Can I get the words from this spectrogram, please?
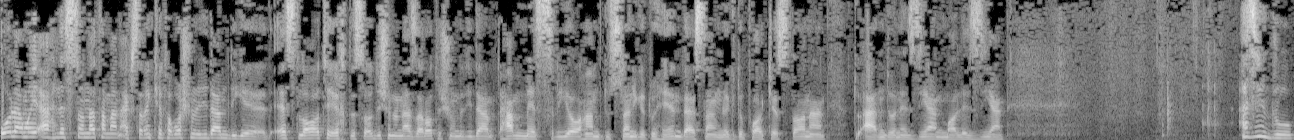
علمای اهل سنت هم من اکثرا کتاباشون رو دیدم دیگه. اصلاحات اقتصادیشون و نظراتشون رو دیدم. هم مصریا هم دوستانی که تو هند هستن اونایی که تو پاکستانن تو اندونزی ان مالزی از این رو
